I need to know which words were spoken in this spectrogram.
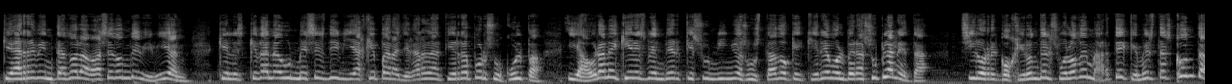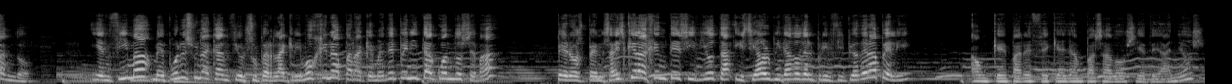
que ha reventado la base donde vivían, que les quedan aún meses de viaje para llegar a la Tierra por su culpa, y ahora me quieres vender que es un niño asustado que quiere volver a su planeta. Si lo recogieron del suelo de Marte, ¿qué me estás contando? Y encima me pones una canción súper lacrimógena para que me dé penita cuando se va. ¿Pero os pensáis que la gente es idiota y se ha olvidado del principio de la peli? Aunque parece que hayan pasado 7 años.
